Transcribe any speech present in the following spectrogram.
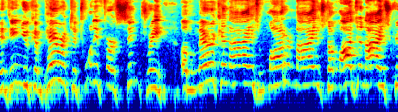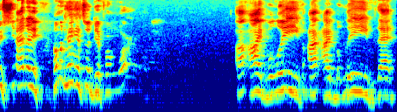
And then you compare it to 21st century Americanized, modernized, homogenized Christianity. I'm going to tell you it's a different world. I, I believe, I, I believe that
